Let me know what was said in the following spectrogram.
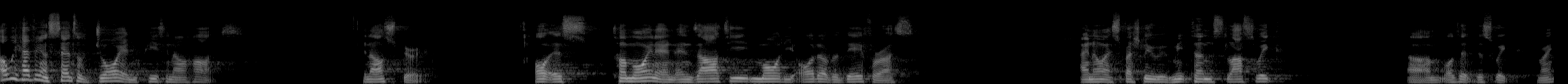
are we having a sense of joy and peace in our hearts, in our spirit? Or is turmoil and anxiety more the order of the day for us? I know, especially with midterms last week, um, was it this week, right?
